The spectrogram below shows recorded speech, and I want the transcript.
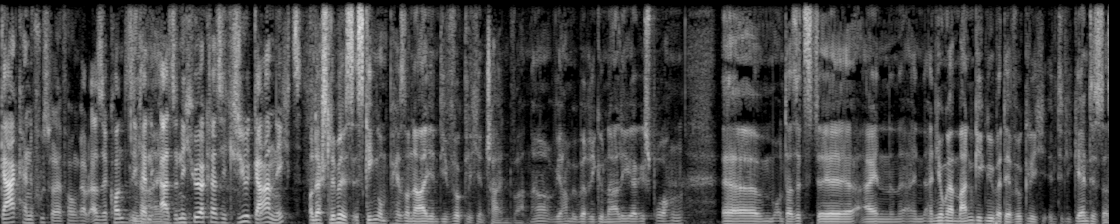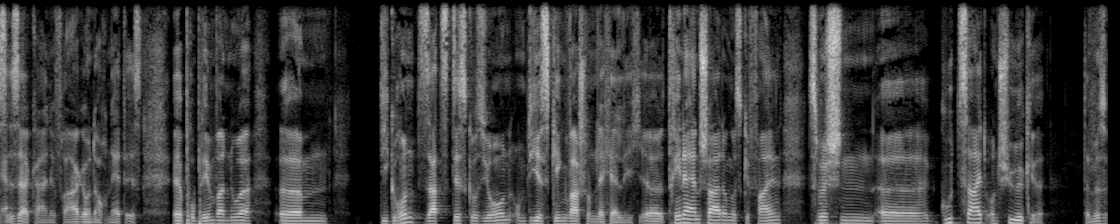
gar keine Fußballerfahrung gehabt. Also er konnte sich ja, also nicht höherklassig gespielt, gar nichts. Und das Schlimme ist, es ging um Personalien, die wirklich entscheidend waren. Ne? Wir haben über Regionalliga gesprochen ähm, und da sitzt äh, ein, ein, ein junger Mann gegenüber, der wirklich intelligent ist. Das ist ja keine Frage und auch nett ist. Äh, Problem war nur, ähm, die Grundsatzdiskussion, um die es ging, war schon lächerlich. Äh, Trainerentscheidung ist gefallen zwischen äh, Gutzeit und Schülke. Da müssen,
